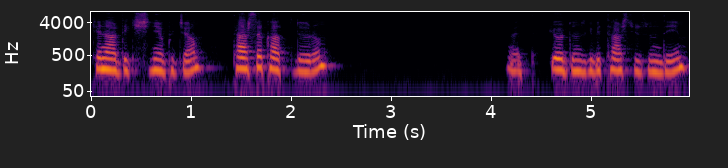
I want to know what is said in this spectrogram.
kenar dikişini yapacağım. Terse katlıyorum. Evet gördüğünüz gibi ters yüzündeyim.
